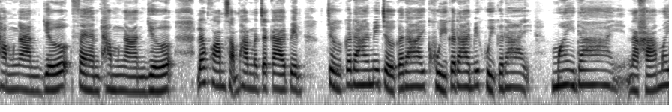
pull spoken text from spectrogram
ทำงานเยอะแฟนทำงานเยอะ และความสัมพันธ์มันจะกลายเป็น เจอก็ได้ไม่เจอก็ได้ คุยก็ได้ไม่คุยก็ได้ ไม่ได้นะคะไม่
